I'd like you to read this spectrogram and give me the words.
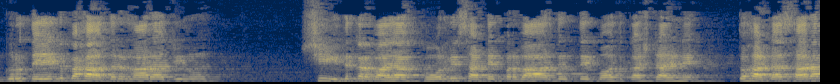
ਗੁਰੂ ਤੇਗ ਬਹਾਦਰ ਮਹਾਰਾਜ ਜੀ ਨੂੰ ਸ਼ਹੀਦ ਕਰਵਾਇਆ। ਹੋਰ ਵੀ ਸਾਡੇ ਪਰਿਵਾਰ ਦੇ ਉੱਤੇ ਬਹੁਤ ਕਸ਼ਟ ਆਏ ਨੇ। ਤੁਹਾਡਾ ਸਾਰਾ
